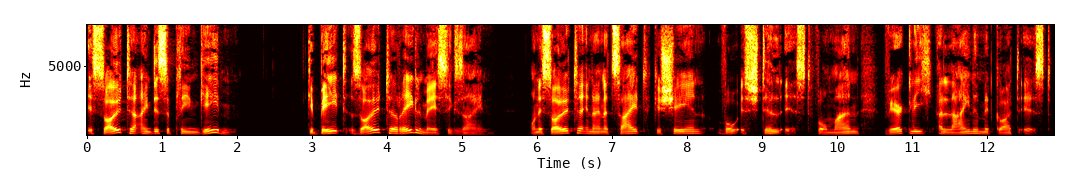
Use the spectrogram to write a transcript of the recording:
es sollte ein Disziplin geben. Gebet sollte regelmäßig sein und es sollte in einer Zeit geschehen, wo es still ist, wo man wirklich alleine mit Gott ist.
